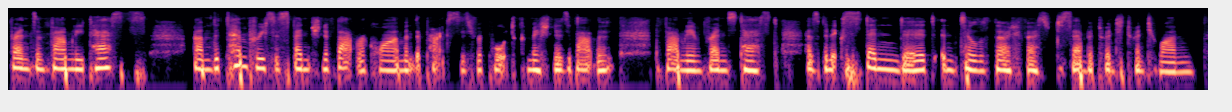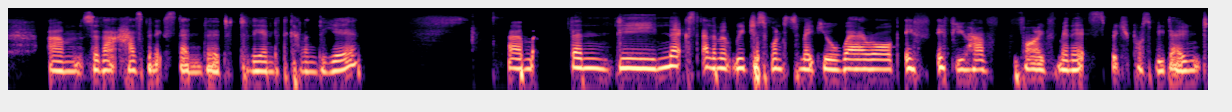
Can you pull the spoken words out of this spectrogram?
friends and family tests. Um, the temporary suspension of that requirement, the practices report to commissioners about the, the family and friends test, has been extended until the 31st of December 2021. Um, so that has been extended to the end of the calendar year. Um, then the next element we just wanted to make you aware of if if you have five minutes which you possibly don't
